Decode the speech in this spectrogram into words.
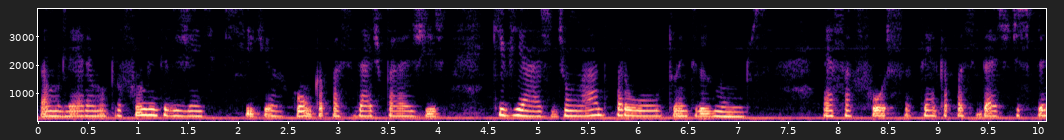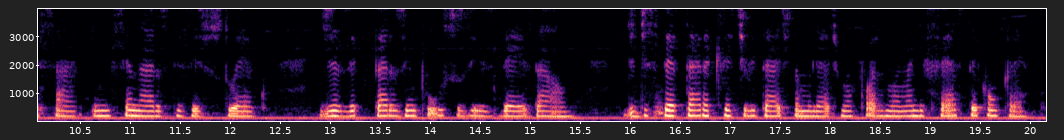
da mulher é uma profunda inteligência psíquica com capacidade para agir, que viaja de um lado para o outro entre os mundos. Essa força tem a capacidade de expressar e encenar os desejos do ego, de executar os impulsos e as ideias da alma de despertar a criatividade da mulher de uma forma manifesta e concreta.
